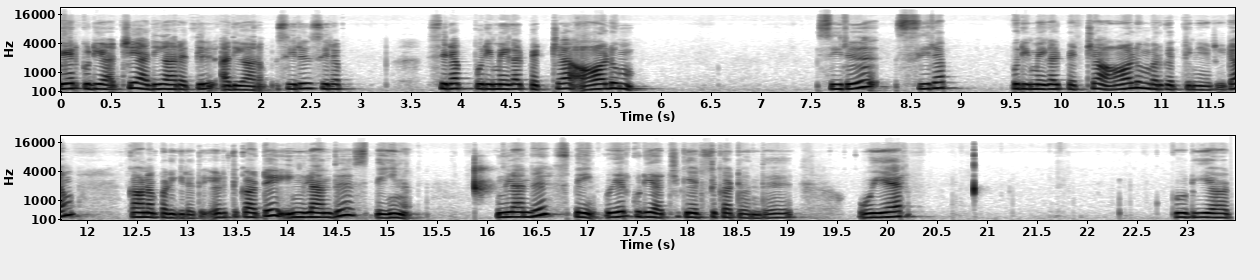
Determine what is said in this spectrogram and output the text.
உயர்குடியாட்சி அதிகாரத்தில் அதிகாரம். சிறு சிறப் சிறப்புரிமைகள் பெற்ற ஆளும் சிறு சிறப்புரிமைகள் பெற்ற ஆளும் வர்க்கத்தினரிடம் காணப்படுகிறது. எடுத்துக்காட்டு இங்கிலாந்து ஸ்பெயின். England Spain. உயர்குடியாட்சிக்கு எடுத்துக்காட்டு வந்து உயர் குடியாட்சி.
